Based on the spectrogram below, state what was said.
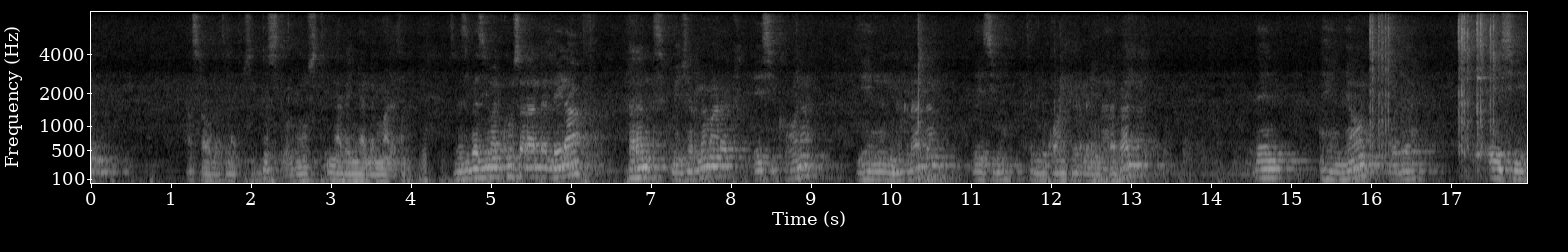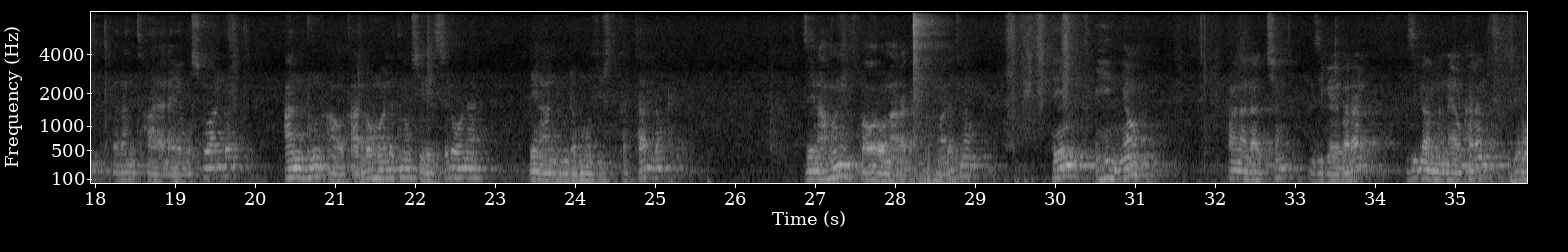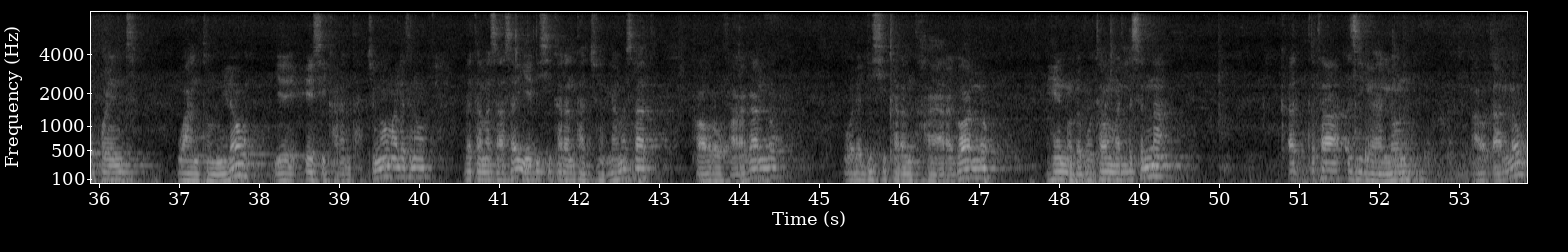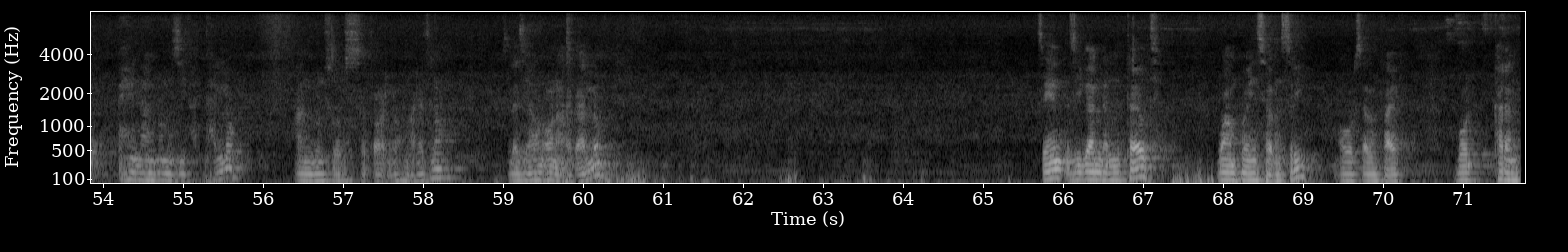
12.6 almost እናገኛለን ማለት ነው። ስለዚህ በዚህ መልኩ እንሰራለን። ሌላ current measure ለማድረግ AC ከሆነ ይህንን እንቅላለን። AC ትልቁ አምፔር ላይ እናደርጋለን። and ይሄኛውን ወደ AC current 20 ላይ ወስደዋለሁ። አንዱን አወጣለሁ ማለት ነው series ስለሆነ then አንዱን ደግሞ እዚህ ውስጥ then አሁን power on አረጋለሁ ማለት ነው። then ይሄኛው ፓናላችን እዚህ ጋር ይበራል። እዚህ ጋር የምናየው current zero point one two የሚለው የ AC current አችን ነው ማለት ነው። በተመሳሳይ የ DC current አችንን ለመስራት power off አረጋለሁ። ወደ DC current ሀያ አረገዋለሁ። ይሄን ወደ ቦታው መልስና ቀጥታ እዚህ ጋር ያለውን አወጣለሁ። ይሄን አንዱን እዚህ ከታለሁ፣ አንዱን source ሰጠዋለሁ ማለት ነው። ስለዚህ አሁን on አደርጋለሁ። then እዚህ ጋር እንደምታዩት 1.73 or 75 volt current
